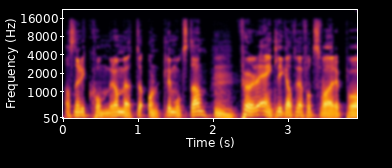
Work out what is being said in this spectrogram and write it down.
Altså når de kommer og møter ordentlig motstand. Føler egentlig ikke at vi har fått svaret på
